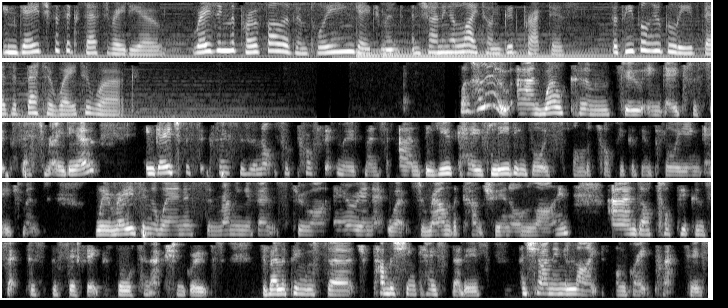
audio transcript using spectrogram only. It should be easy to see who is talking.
Speaker 1: Engage for Success Radio, raising the profile of employee engagement and shining a light on good practice for people who believe there's a better way to work.
Speaker 2: Well, hello and welcome to Engage for Success Radio. Engage for Success is a not-for-profit movement and the UK's leading voice on the topic of employee engagement. We're raising awareness and running events through our area networks around the country and online and our topic and sector specific thought and action groups, developing research, publishing case studies and shining a light on great practice.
